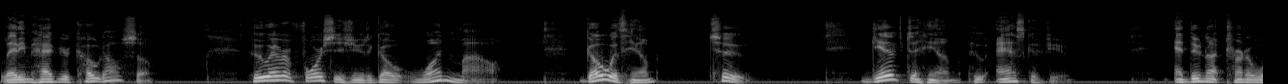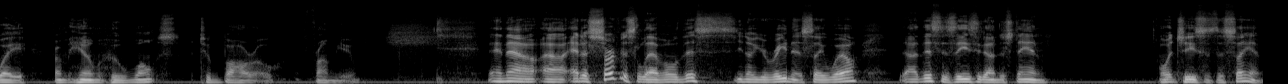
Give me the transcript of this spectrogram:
let him have your coat also. Whoever forces you to go one mile, go with him two. Give to him who asks of you, and do not turn away from him who wants to borrow from you. And now, uh, at a surface level, this, you know, you're reading it, say, well, uh, this is easy to understand what Jesus is saying.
